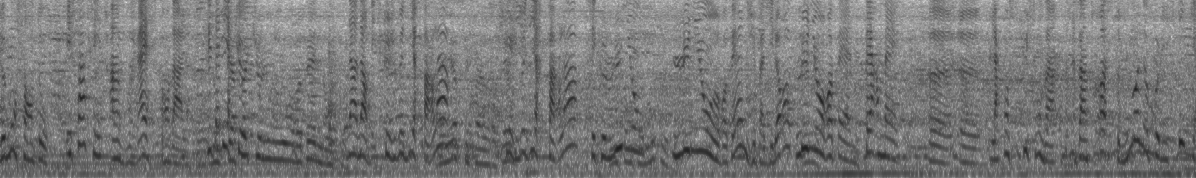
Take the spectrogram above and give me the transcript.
de Monsanto. Et ça, c'est un vrai scandale. C'est-à-dire que... l'Union européenne, non. Non, non, mais ce que je veux dire par là, ce que je veux dire par là, c'est que l'Union, l'Union européenne, j'ai pas dit l'Europe, l'Union européenne permet euh, euh, la constitution d'un trust monopolistique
